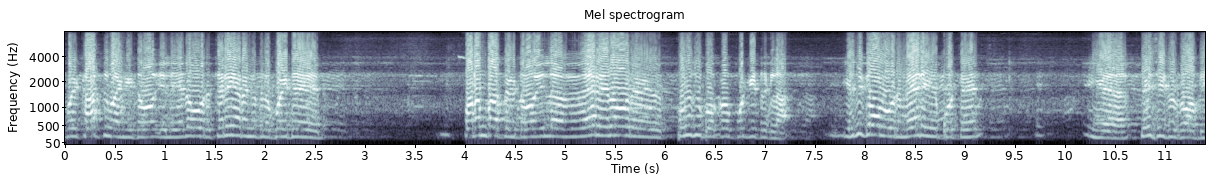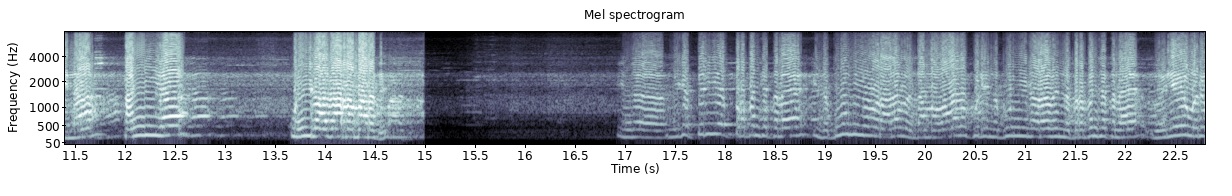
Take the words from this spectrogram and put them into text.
போய் காற்று வாங்கிட்டோம். இல்லை ஏதோ ஒரு திரையரங்கத்தில் போயிட்டு படம் பார்த்துக்கிட்டோம் இல்ல வேற ஏதோ ஒரு பொழுதுபோக்கோ போக்கிட்டு இருக்கலாம். எதுக்காக ஒரு மேடையை போட்டு இங்க பேசிட்டு இருக்கோம் அப்படின்னா தண்ணி தான் உயிராதாரமானது இந்த மிகப்பெரிய பிரபஞ்சத்துல இந்த பூமியோட அளவு நம்ம வாழக்கூடிய இந்த பூமியின் அளவு இந்த பிரபஞ்சத்துல ஒரே ஒரு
